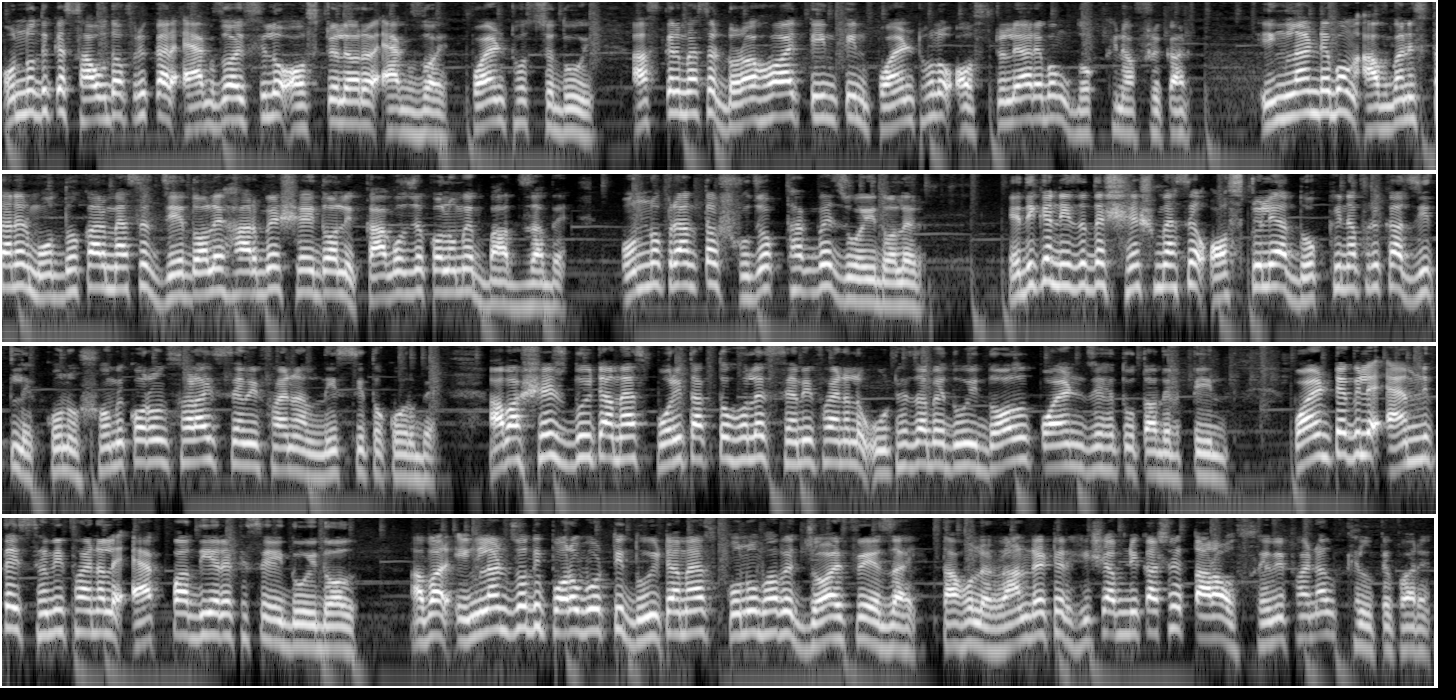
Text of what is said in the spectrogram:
অন্যদিকে সাউথ আফ্রিকার এক জয় ছিল, অস্ট্রেলিয়ারও এক জয়। পয়েন্ট হচ্ছে দুই। আজকের ম্যাচে ডরা হওয়ায় তিন তিন পয়েন্ট হলো অস্ট্রেলিয়ার এবং দক্ষিণ আফ্রিকার। ইংল্যান্ড এবং আফগানিস্তানের মধ্যকার ম্যাচে যে দলে হারবে, সেই দলই কাগজে কলমে বাদ যাবে। অন্য প্রান্তে সুযোগ থাকবে জয়ী দলের। এদিকে নিজেদের শেষ ম্যাচে অস্ট্রেলিয়া দক্ষিণ আফ্রিকা জিতলে কোনো সমীকরণ ছাড়াই সেমিফাইনাল নিশ্চিত করবে। আবার শেষ দুইটা ম্যাচ পরিত্যক্ত হলে সেমিফাইনালে উঠে যাবে দুই দল, পয়েন্ট যেহেতু তাদের তিন। পয়েন্ট টেবিলে এমনিতেই সেমিফাইনালে এক পা দিয়ে রেখেছে এই দুই দল। আবার ইংল্যান্ড যদি পরবর্তী দুইটা ম্যাচ কোনোভাবে জয় পেয়ে যায়, তাহলে রান রেটের হিসাব নিকাশে তারাও সেমিফাইনাল খেলতে পারে।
